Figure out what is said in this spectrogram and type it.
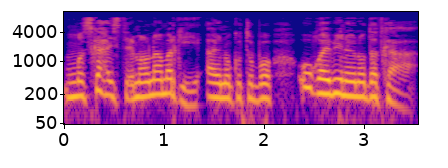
maskax isticmaalnaa markii aynu kutubo u qaybinayno dadka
